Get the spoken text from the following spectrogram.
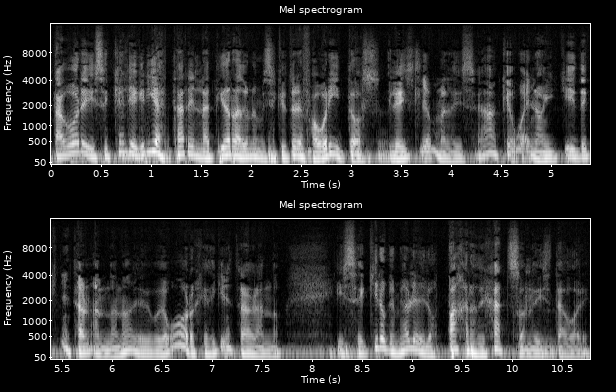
Tagore y dice, qué alegría estar en la tierra de uno de mis escritores favoritos. Y le dice, le dice, ah, qué bueno, ¿y de quién está hablando? ¿no? De, Borges, ¿de quién está hablando? Y dice, quiero que me hable de los pájaros de Hudson, le dice Tagore.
